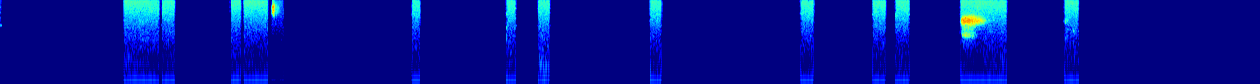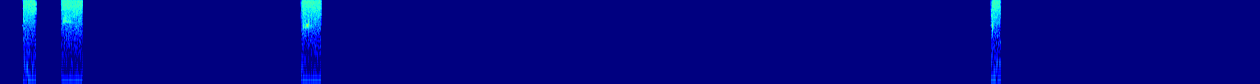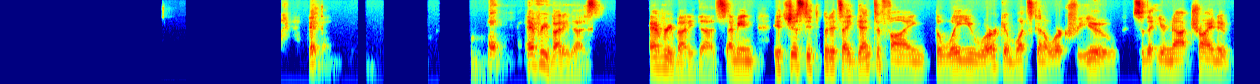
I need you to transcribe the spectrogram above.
Everybody does. Everybody does. I mean, it's just it's but it's identifying the way you work and what's going to work for you so that you're not trying to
